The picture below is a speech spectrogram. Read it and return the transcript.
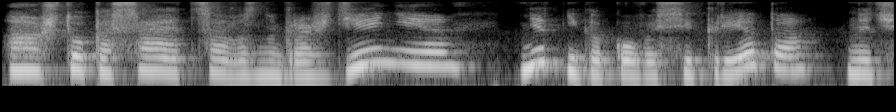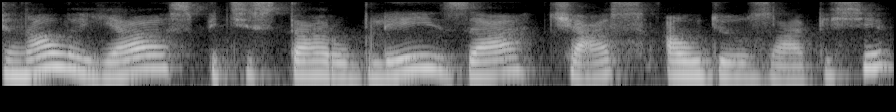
А что касается вознаграждения, нет никакого секрета. Начинала я с 500 рублей за час аудиозаписи.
